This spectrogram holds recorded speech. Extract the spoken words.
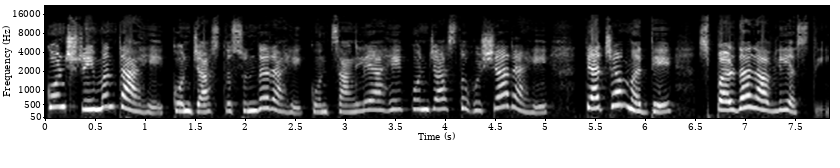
कोण श्रीमंत आहे कोण जास्त सुंदर आहे कोण चांगले आहे कोण जास्त हुशार आहे त्याच्यामध्ये स्पर्धा लावली असती.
